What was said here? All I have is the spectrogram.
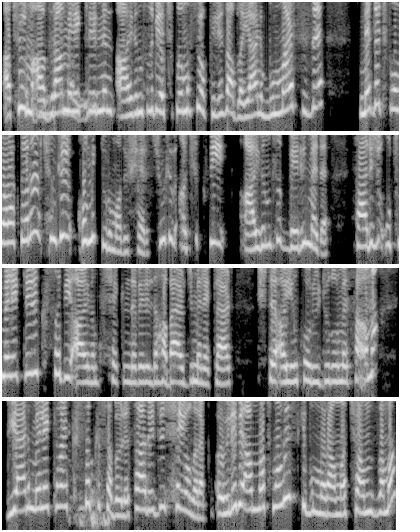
atıyorum Azra meleklerinin ayrıntılı bir açıklaması yok Filiz abla. Yani bunlar size negatif olarak döner çünkü komik duruma düşeriz. Çünkü açık bir ayrıntı verilmedi. Sadece ut melekleri kısa bir ayrıntı şeklinde verildi. Haberci melekler, işte ayın koruyuculuğu mesela ama diğer melekler kısa kısa böyle sadece şey olarak öyle bir anlatmalıyız ki bunları anlatacağımız zaman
